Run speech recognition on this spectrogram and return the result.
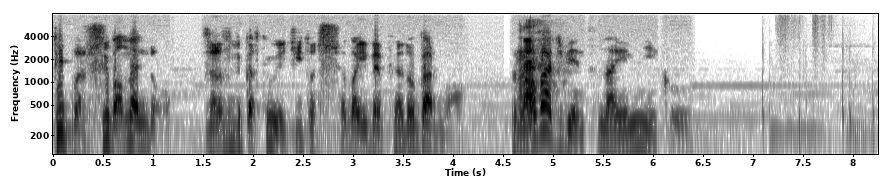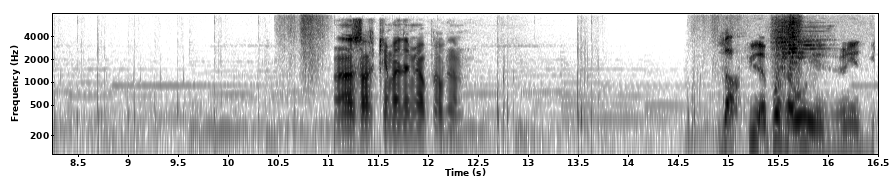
Ty parszywa mendo! Zaraz wykastruję ci co trzeba i wepchnę do gardła. Prowadź więc, najemniku. No, z orkiem będę miał problem. Za chwilę pożałujesz, że nie zbi...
